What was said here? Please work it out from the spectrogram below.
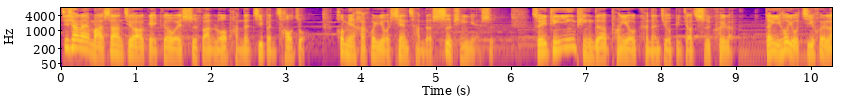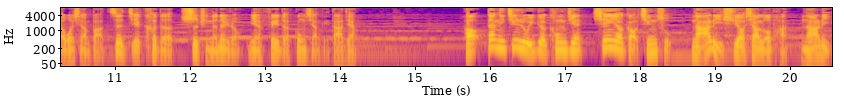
接下来马上就要给各位示范罗盘的基本操作，后面还会有现场的视频演示。所以听音频的朋友可能就比较吃亏了。等以后有机会了，我想把这节课的视频的内容免费的共享给大家。好，当你进入一个空间，先要搞清楚哪里需要下罗盘，哪里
